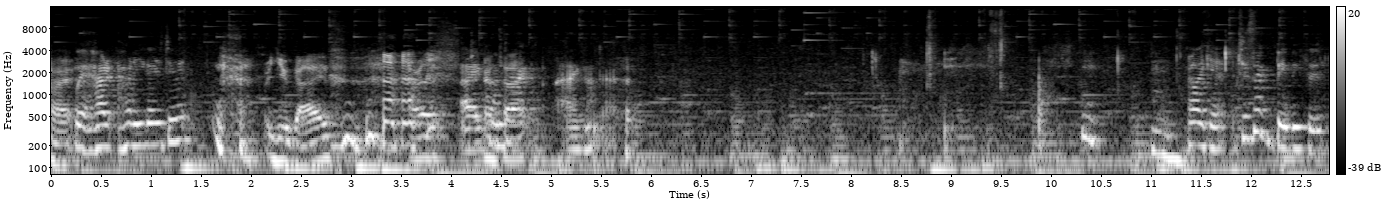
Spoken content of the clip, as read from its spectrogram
All right, Wait, how, how do you guys do it? you guys. All right, Eye check on contact. time. Eye contact. Mm. I like it. It tastes like baby food.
